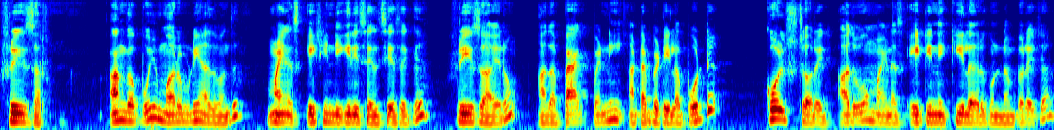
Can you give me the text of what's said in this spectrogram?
ஃப்ரீசர் அங்கே போய் மறுபடியும் அது வந்து மைனஸ் எயிட்டீன் டிகிரி செல்சியஸுக்கு ஃப்ரீஸ் ஆயிரும். அதை பேக் பண்ணி அட்டைப்பெட்டியில் போட்டு கோல்ட் ஸ்டோரேஜ் அதுவும் மைனஸ் எயிட்டீனுக்கு கீழே இருக்கும் டெம்பரேச்சர்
